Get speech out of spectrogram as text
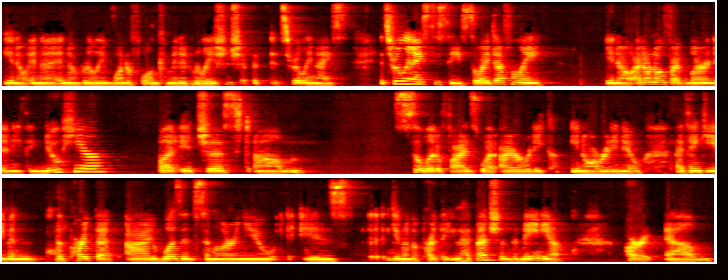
you know in a in a really wonderful and committed relationship it, it's really nice. It's really nice to see. So i definitely you know i don't know if i've learned anything new here but it just um, solidifies what i already you know already knew. I think even the part that i wasn't similar in you is you know the part that you had mentioned the mania part um,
